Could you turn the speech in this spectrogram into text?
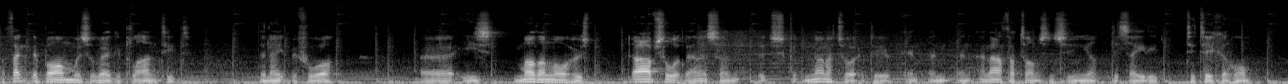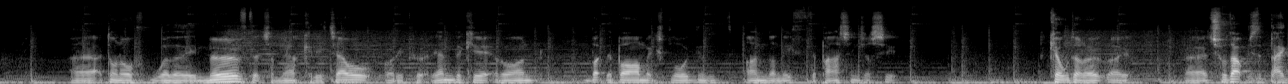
I think the bomb was already planted the night before. Uh, his mother-in-law, who's absolutely innocent, it's got none at all to do, and, and, and, Arthur Thompson Senior decided to take her home. Uh, I don't know whether they moved, it's a mercury tilt, or he put the indicator on, but the bomb exploded underneath the passenger seat. Killed her outright. Uh, so that was the big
